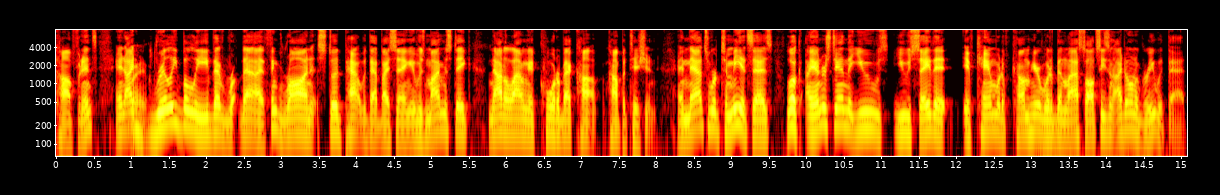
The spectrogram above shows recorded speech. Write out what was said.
confidence. And I Right. really believe that that I think Ron stood pat with that by saying it was my mistake not allowing a quarterback com- competition. And that's where, to me, it says, look, I understand that you you say that if Cam would have come here, would have been last offseason. I don't agree with that.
